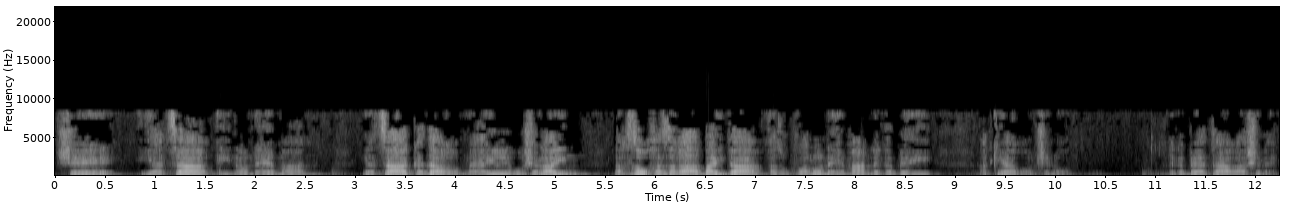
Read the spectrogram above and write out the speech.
שיצא אינו נאמן. יצא הקדר מהעיר ירושלים לחזור חזרה הביתה, אז הוא כבר לא נאמן לגבי הקערות שלו, לגבי הטהרה שלהם.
